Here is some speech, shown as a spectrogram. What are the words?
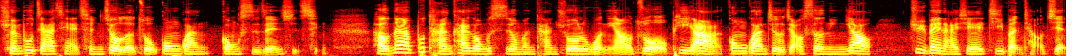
全部加起来成就了做公关公司这件事情。好，那不谈开公司，我们谈说，如果你要做 PR 公关这个角色，你要具备哪一些基本条件？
